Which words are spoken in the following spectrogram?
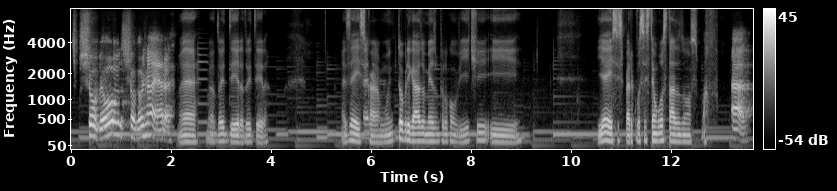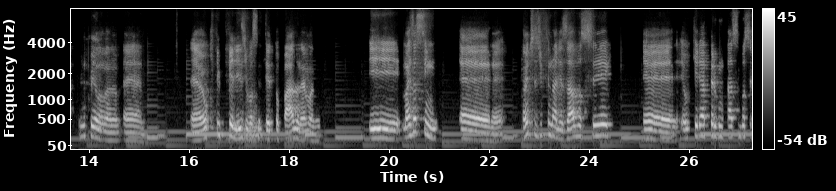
tipo, choveu, choveu já era. É, é, doideira, doideira. Mas é isso, É. cara. Muito obrigado mesmo pelo convite e. E é isso, espero que vocês tenham gostado do nosso papo. Ah, tranquilo, mano. É, é, eu que fico feliz de você ter topado, né, mano? E, mas assim, é, antes de finalizar, você, é, eu queria perguntar se você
